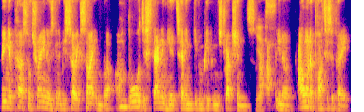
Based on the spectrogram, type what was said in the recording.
Being a personal trainer was going to be so exciting, but I'm bored just standing here telling, giving people instructions. Yes. I, you know, I want to participate,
